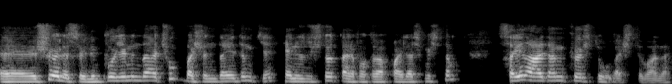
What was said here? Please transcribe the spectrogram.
Ee, şöyle söyleyeyim, projemin daha çok başındaydım ki henüz 3-4 tane fotoğraf paylaşmıştım. Sayın Adem Köşte ulaştı bana.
